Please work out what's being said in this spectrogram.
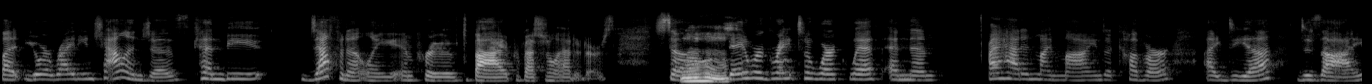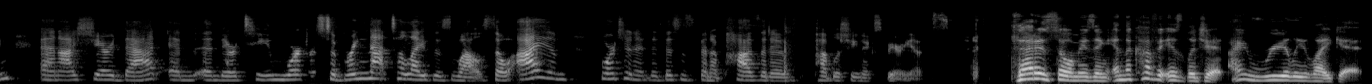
but your writing challenges can be definitely improved by professional editors. So mm-hmm. they were great to work with. And then I had in my mind a cover idea design, and I shared that, and, and their team worked to bring that to life as well. So I am fortunate that this has been a positive publishing experience. That is so amazing. And the cover is legit. I really like it.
